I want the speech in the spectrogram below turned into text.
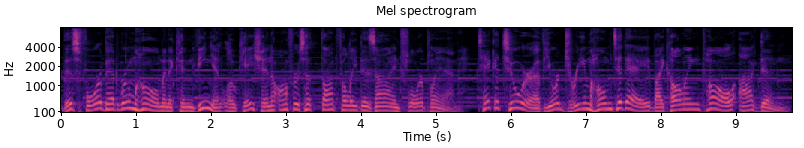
This four bedroom home in a convenient location offers a thoughtfully designed floor plan. Take a tour of your dream home today by calling Paul Ogden.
